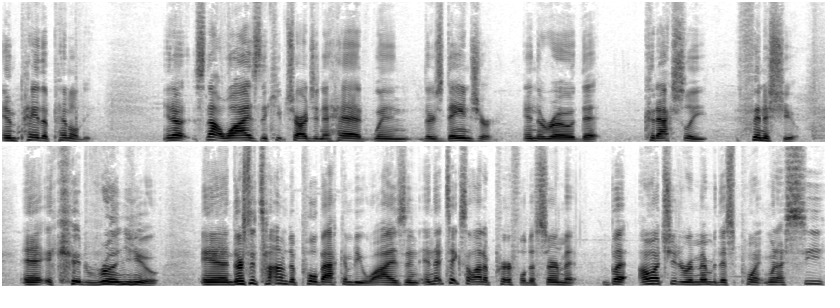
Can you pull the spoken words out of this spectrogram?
and pay the penalty. You know, it's not wise to keep charging ahead when there's danger in the road that could actually finish you and it could ruin you. And there's a time to pull back and be wise, and, and that takes a lot of prayerful discernment. But I want you to remember this point. When I see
